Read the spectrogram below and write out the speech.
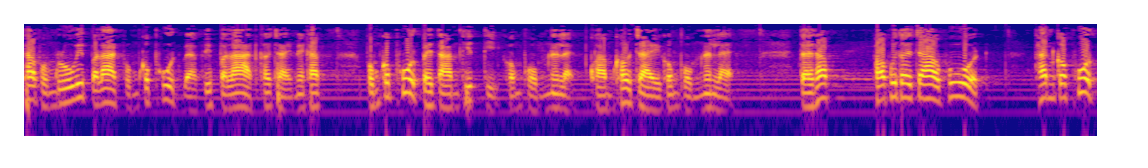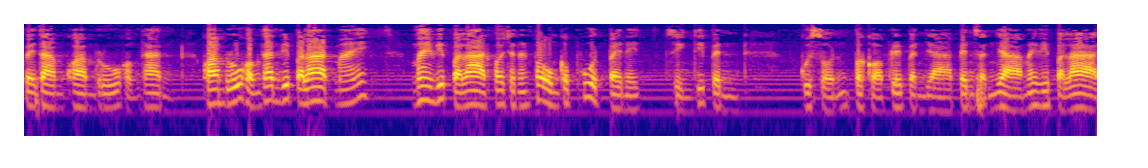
ถ้าผมรู้วิปลาสผมก็พูดแบบวิปลาสเข้าใจไหมครับ ผมก็พูดไปตามทิฏฐิของผมนั่นแหละ ความเข้าใจของผมนั่นแหละ แต่ถ้าพระพุทธเจ้าพูด ท่านก็พูดไปตามความรู้ของท่าน ความรู้ของท่านวิปลาสไหม ไม่วิปลาสเพราะฉะนั้นพระองค์ก็พูดไปในสิ่งที่เป็นกุศลประกอบด้วยปัญญา เป็นสัญญาไม่วิปลาส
